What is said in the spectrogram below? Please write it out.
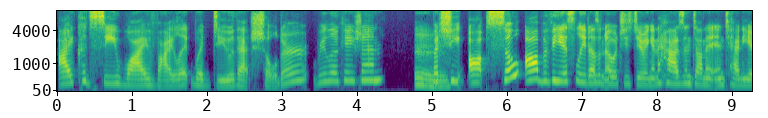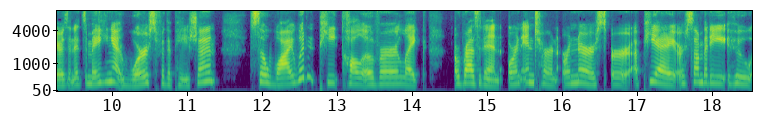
I could see why Violet would do that shoulder relocation Mm. But she op- so obviously doesn't know what she's doing and hasn't done it in 10 years and it's making it worse for the patient. So why wouldn't Pete call over like a resident or an intern or a nurse or a PA or somebody who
